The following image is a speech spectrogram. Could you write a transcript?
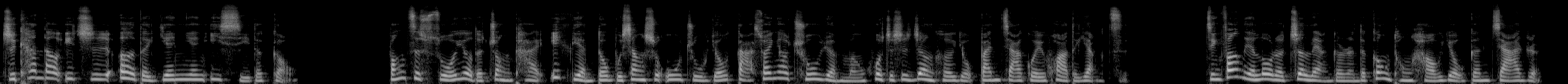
只看到一只饿得奄奄一息的狗。房子所有的状态一点都不像是屋主有打算要出远门，或者是任何有搬家规划的样子。警方联络了这两个人的共同好友跟家人，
